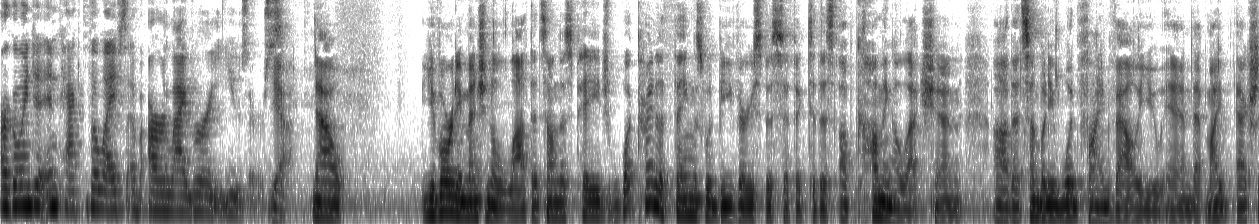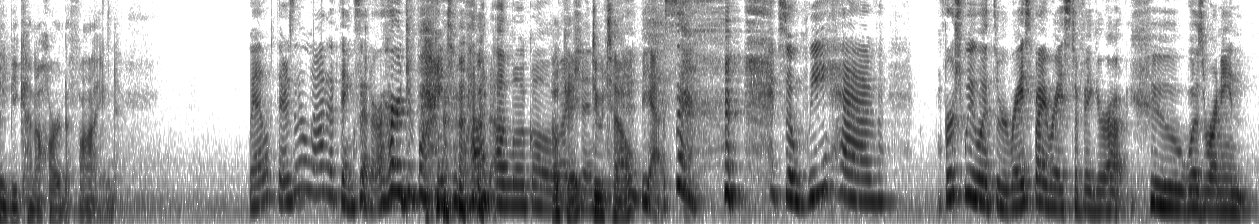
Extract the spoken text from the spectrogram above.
are going to impact the lives of our library users. Yeah. Now, you've already mentioned a lot that's on this page. What kind of things would be very specific to this upcoming election uh, that somebody would find value in that might actually be kind of hard to find? Well, there's a lot of things that are hard to find about a local election. Okay, do tell. Yes. so we have first we went through race by race to figure out who was running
